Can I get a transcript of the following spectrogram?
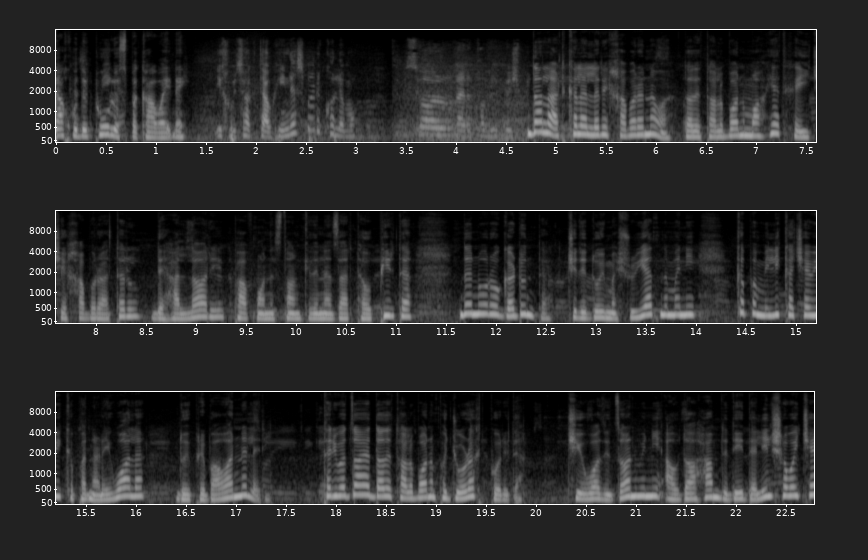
دا خو د ټولو سپکاوی دی. دا له اټکله لرې خبره نه وه. دا د طالبانو ماهیت ښيي چې خبرو اترو، د حل لارې، په افغانستان کې د نظر توپیر ته د نورو ګډون ته چې د دوی مشروعیت نه مني، که په ملي کچه وي که په نړیواله دوی پرې باور نه لري. تر یوه ځایه دا د طالبانو په جوړښت پورې ده چې یوازې ځان ویني او دا هم د دې دلیل شوی چې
